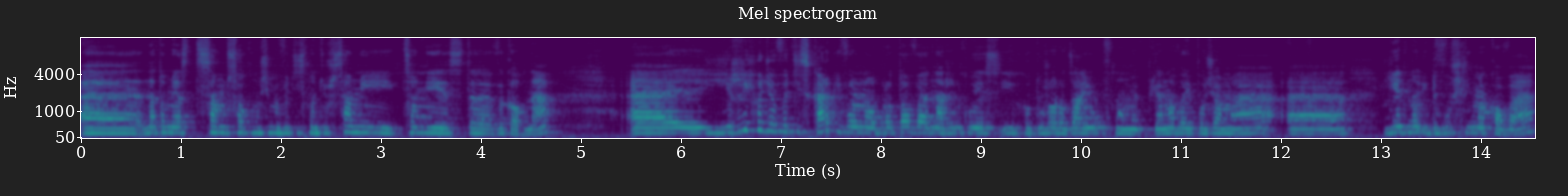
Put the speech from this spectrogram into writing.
e, natomiast sam sok musimy wycisnąć już sami, co nie jest e, wygodne. E, Jeżeli chodzi o wyciskarki wolnoobrotowe, na rynku jest ich dużo rodzajów. Mamy pionowe i poziome, e, jedno i dwuślimakowe.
